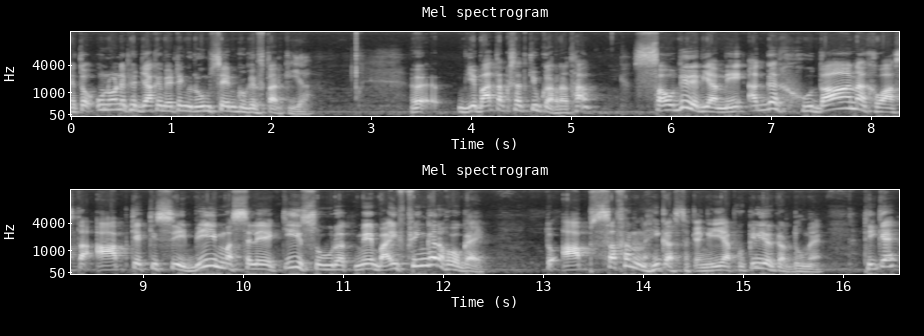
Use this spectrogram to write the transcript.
तो उन्होंने फिर जाकर वेटिंग रूम से इनको गिरफ़्तार किया। ये बात आपके साथ क्यों कर रहा था? सऊदी अरबिया में अगर खुदा न खवास्ता आपके किसी भी मसले की सूरत में बाई फिंगर हो गए तो आप सफ़र नहीं कर सकेंगे, ये आपको क्लियर कर दूँ मैं। ठीक है?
